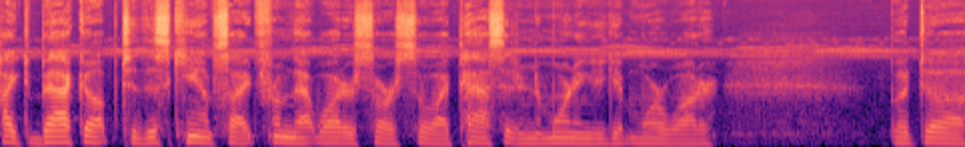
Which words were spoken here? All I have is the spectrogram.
hiked back up to this campsite from that water source, so I pass it in the morning to get more water. But uh,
